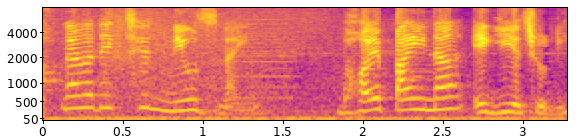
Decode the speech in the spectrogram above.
আপনারা দেখছেন নিউজ নাইন ভয় পাই না এগিয়ে চলি।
